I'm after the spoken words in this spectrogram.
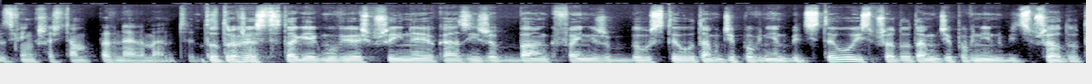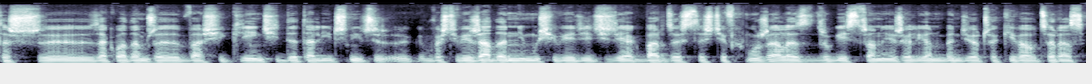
zwiększać tam pewne elementy. To trochę jest tak, jak mówiłeś przy innej okazji, że bank fajnie, żeby był z tyłu tam, gdzie powinien być z tyłu i z przodu tam, gdzie powinien być z przodu. Też y, zakładam, że wasi klienci detaliczni, czy właściwie żaden nie musi wiedzieć, jak bardzo jesteście w chmurze, ale z drugiej strony, jeżeli on będzie oczekiwał coraz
